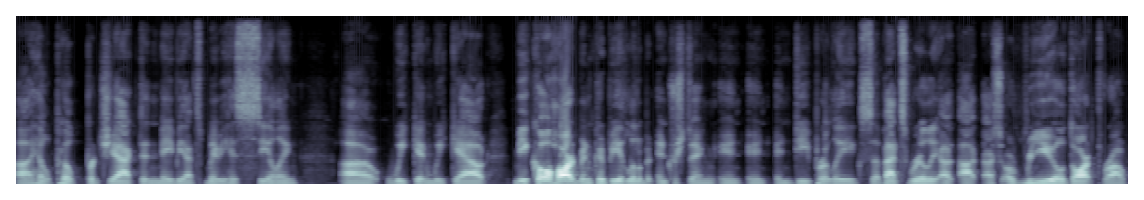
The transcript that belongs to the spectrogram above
uh, he'll he'll project and maybe that's maybe his ceiling uh, week in week out Mecole Hardman could be a little bit interesting in in, in deeper leagues so that's really a, a, a real dart throw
